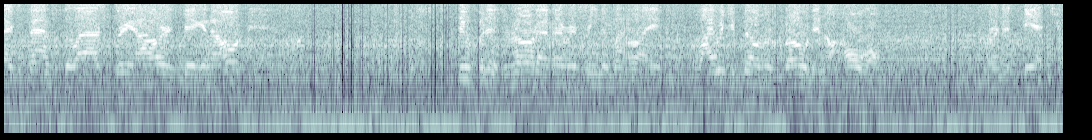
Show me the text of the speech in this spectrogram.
I spent the last three hours digging out. Stupidest road I've ever seen in my life. Why would you build a road in a hole or in a ditch?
